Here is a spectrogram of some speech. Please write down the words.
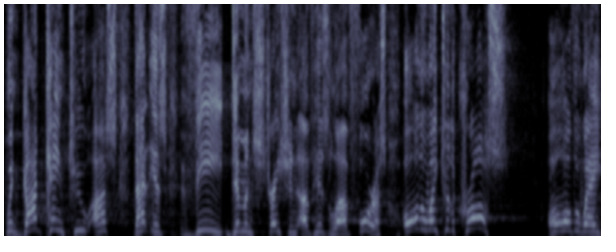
When God came to us, that is the demonstration of His love for us, all the way to the cross. All the way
